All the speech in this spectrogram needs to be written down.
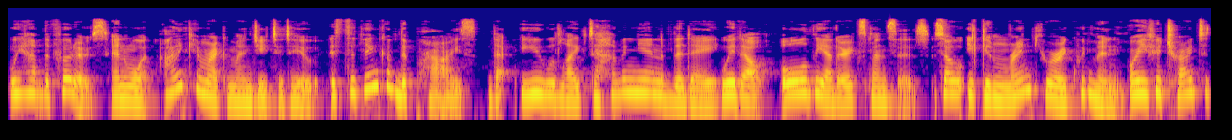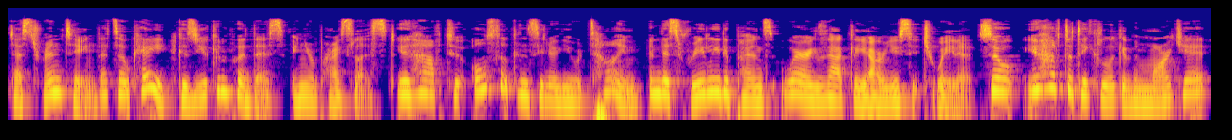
we have the photos. And what I can recommend you to do is to think of the price that you would like to have in the end of the day without all the other expenses. So you can rent your equipment, or if you try to test renting, that's okay because you can put this in your price list. You have to also consider your time, and this really depends where exactly are you situated. So you have to take a look at the market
